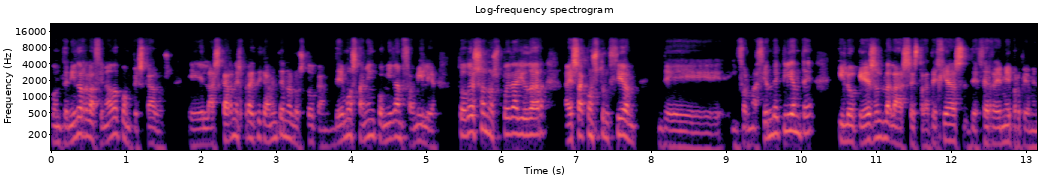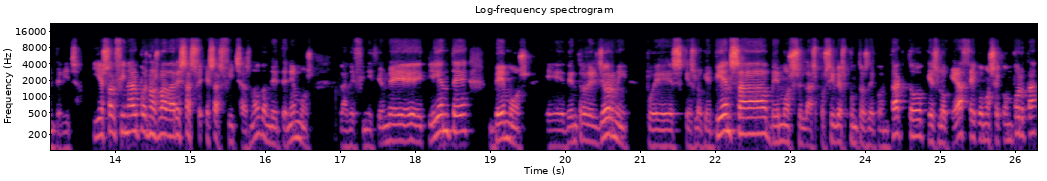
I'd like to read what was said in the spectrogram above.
contenido relacionado con pescados. Eh, las carnes prácticamente no los tocan. Vemos también comida en familia. Todo eso nos puede ayudar a esa construcción de información de cliente y lo que es las estrategias de CRM propiamente dicha. Y eso al final pues, nos va a dar esas, esas fichas, ¿no? donde tenemos la definición de cliente, vemos eh, dentro del journey pues qué es lo que piensa, vemos los posibles puntos de contacto, qué es lo que hace, cómo se comporta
